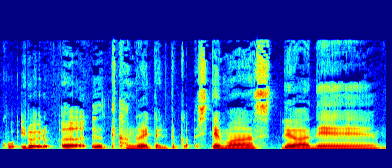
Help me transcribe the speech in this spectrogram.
こう、いろいろ、うーって考えたりとかしてます。ではね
